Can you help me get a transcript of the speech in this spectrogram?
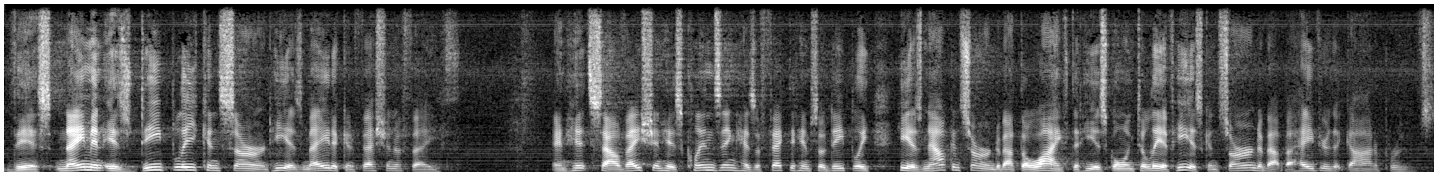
this? Naaman is deeply concerned. He has made a confession of faith and his salvation, his cleansing has affected him so deeply, he is now concerned about the life that he is going to live. He is concerned about behavior that God approves.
